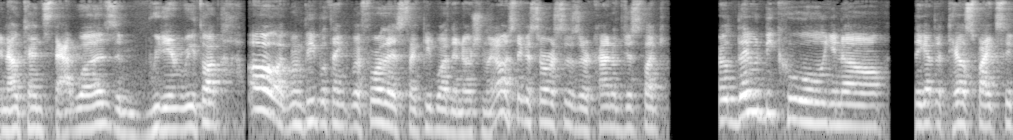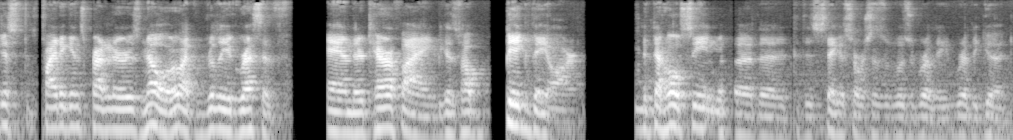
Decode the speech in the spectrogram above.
and how tense that was. And we didn't. really thought, oh, like when people think before this, like people had the notion like, oh, Stegosauruses are kind of just like they would be cool, you know. They got the tail spikes. They just fight against predators. No, they're like really aggressive and they're terrifying because of how big they are. Like that whole scene with the the, the Stegosauruses was really really good.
